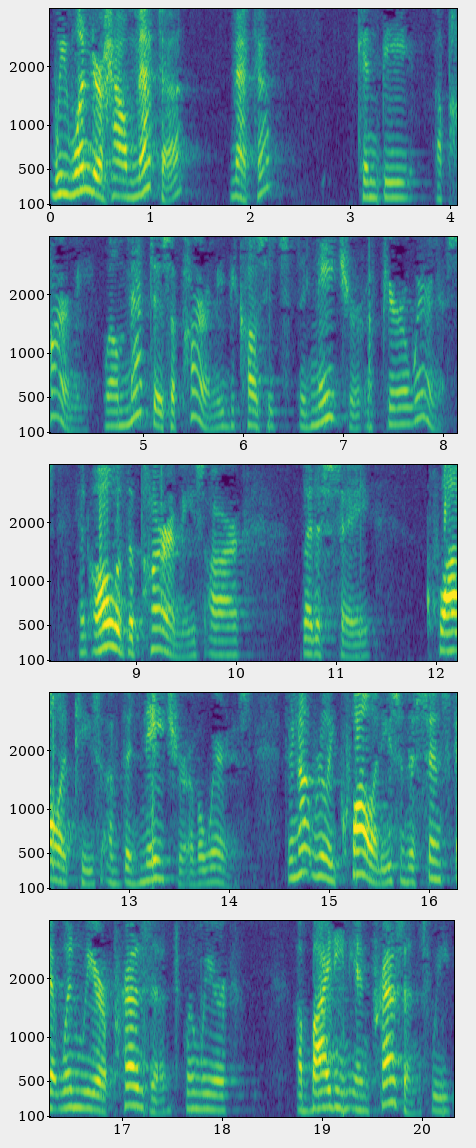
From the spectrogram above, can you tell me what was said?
we wonder how metta, metta, can be a parami. Well, metta is a parami because it's the nature of pure awareness. And all of the paramis are, let us say, qualities of the nature of awareness. They're not really qualities in the sense that when we are present, when we are abiding in presence, we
